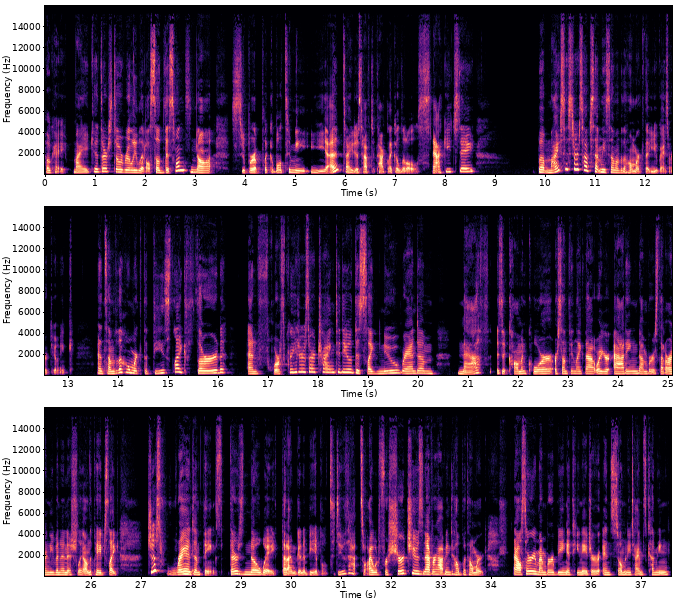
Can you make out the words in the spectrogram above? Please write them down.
Okay, my kids are still really little, so this one's not super applicable to me yet. I just have to pack like a little snack each day. But my sisters have sent me some of the homework that you guys are doing. And some of the homework that these like third and fourth graders are trying to do, this like new random math is it common core or something like that where you're adding numbers that aren't even initially on the page like just random things there's no way that i'm going to be able to do that so i would for sure choose never having to help with homework i also remember being a teenager and so many times coming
